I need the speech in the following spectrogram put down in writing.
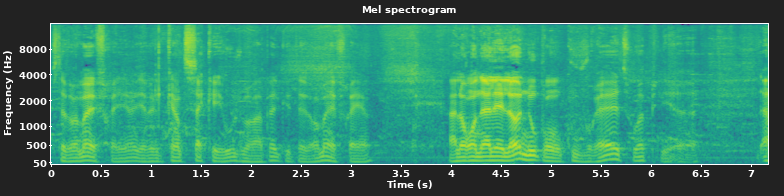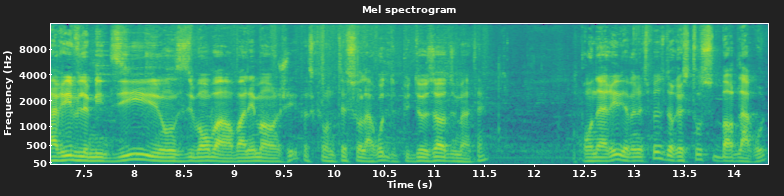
C'était vraiment effrayant. Il y avait le camp de Sakeo, je me rappelle, qui était vraiment effrayant. Alors on allait là, nous, puis on couvrait, tu vois, puis euh, arrive le midi, on se dit, bon, ben, on va aller manger parce qu'on était sur la route depuis 2 heures du matin. Puis on arrive, il y avait une espèce de resto sur le bord de la route.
